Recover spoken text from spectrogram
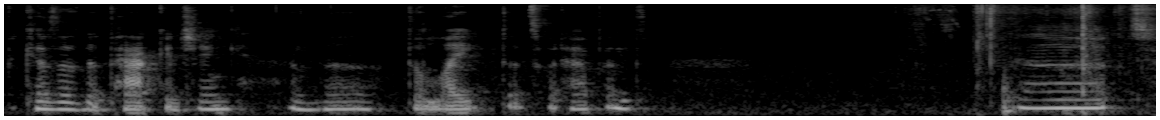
because of the packaging and the, the light, that's what happens. That.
